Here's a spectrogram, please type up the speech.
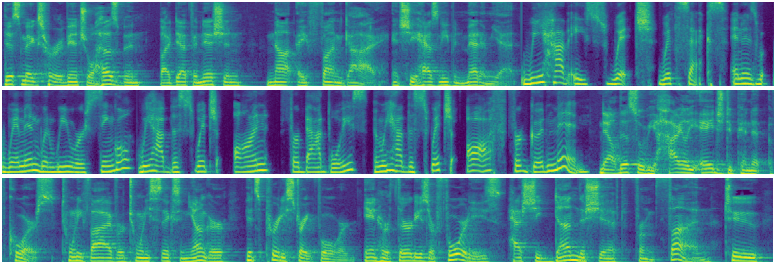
This makes her eventual husband, by definition, not a fun guy, and she hasn't even met him yet. We have a switch with sex. And as women, when we were single, we had the switch on for bad boys and we had the switch off for good men. Now, this will be highly age dependent, of course. 25 or 26 and younger, it's pretty straightforward. In her 30s or 40s, has she done the shift from fun to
